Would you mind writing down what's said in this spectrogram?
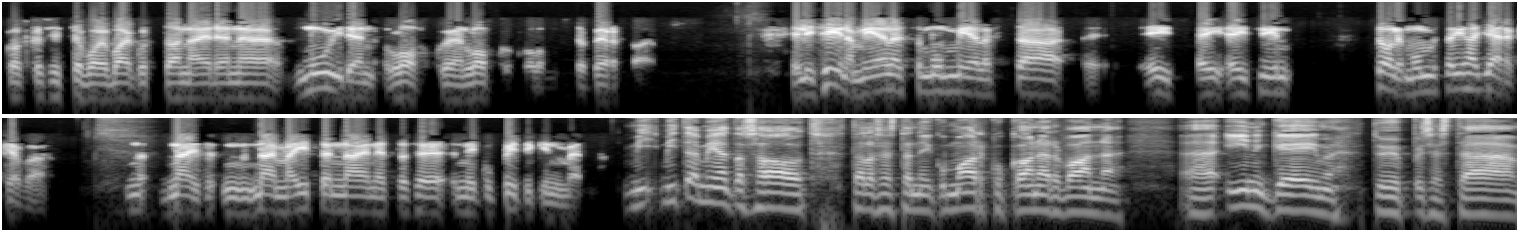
koska sitten se voi vaikuttaa näiden muiden lohkojen lohkokolmisten vertailuun. Eli siinä mielessä mun mielestä ei, ei, ei siinä, se oli mun mielestä ihan järkevää. Näin, näin mä itse näin, että se niin kuin pitikin mennä. Mi- mitä mieltä sä oot tällaisesta niin kuin Markku Kanervan äh, in-game-tyyppisestä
